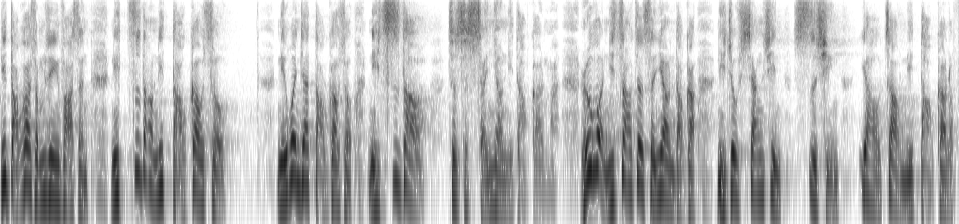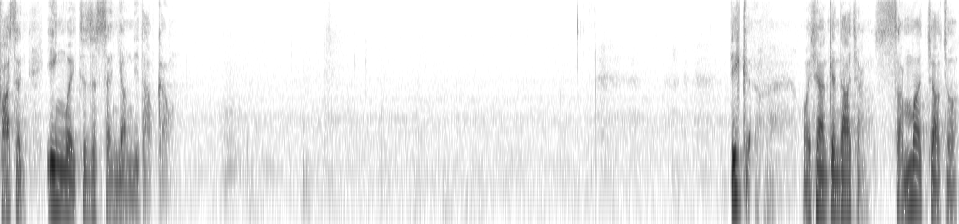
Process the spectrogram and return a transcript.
你祷告什么事情发生？你知道你祷告的时候，你问人家祷告的时候，你知道这是神要你祷告的吗？如果你知道这神要你祷告，你就相信事情要照你祷告的发生，因为这是神要你祷告。第一个，我现在跟大家讲，什么叫做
